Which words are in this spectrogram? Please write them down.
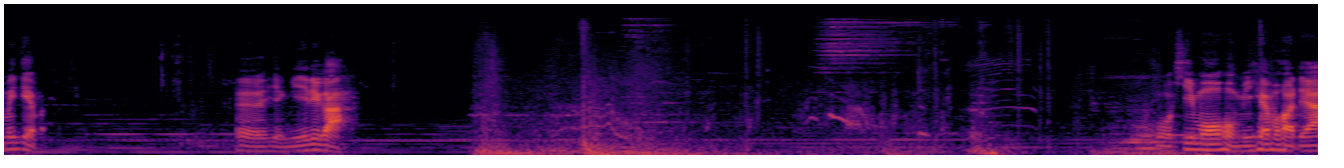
ไม่เก็บ เออ อย่างนี้ดีกว่า โหคีโมผมมีแค่บอดยา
